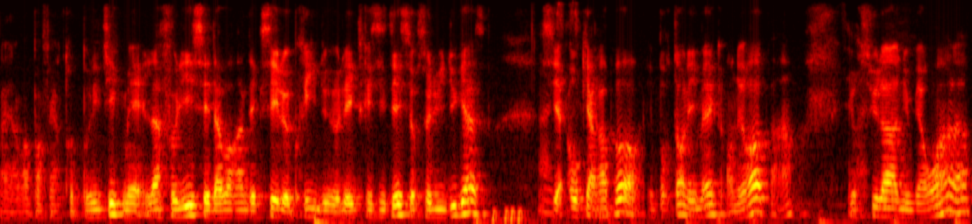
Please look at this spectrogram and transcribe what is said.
on va pas faire trop de politique, mais la folie, c'est d'avoir indexé le prix de l'électricité sur celui du gaz. Il n'y a aucun rapport. Et pourtant, les mecs en Europe, hein, Ursula numéro 1 là,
